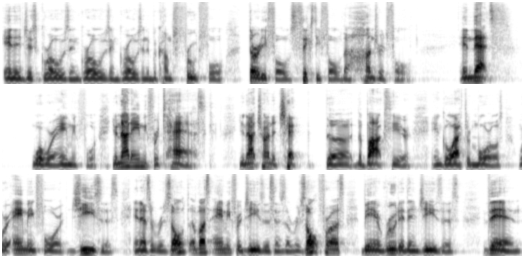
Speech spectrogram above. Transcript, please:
and it just grows and grows and grows and it becomes fruitful 30 fold, 60 fold, 100 fold. And that's what we're aiming for. You're not aiming for task. You're not trying to check the, the box here and go after morals. We're aiming for Jesus. And as a result of us aiming for Jesus, as a result for us being rooted in Jesus, then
